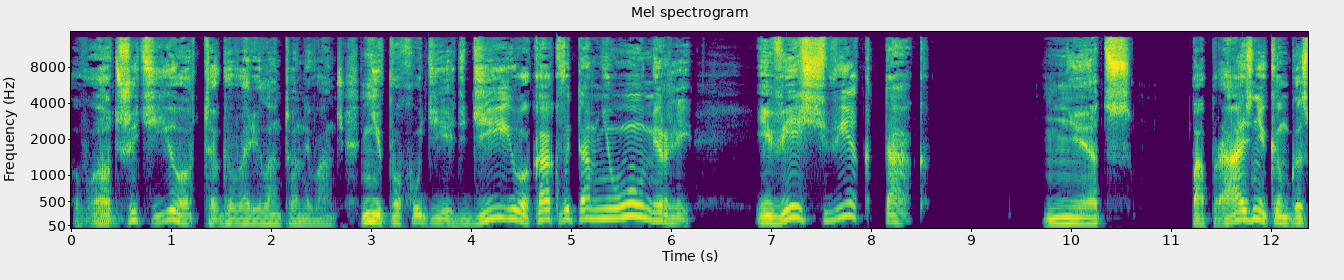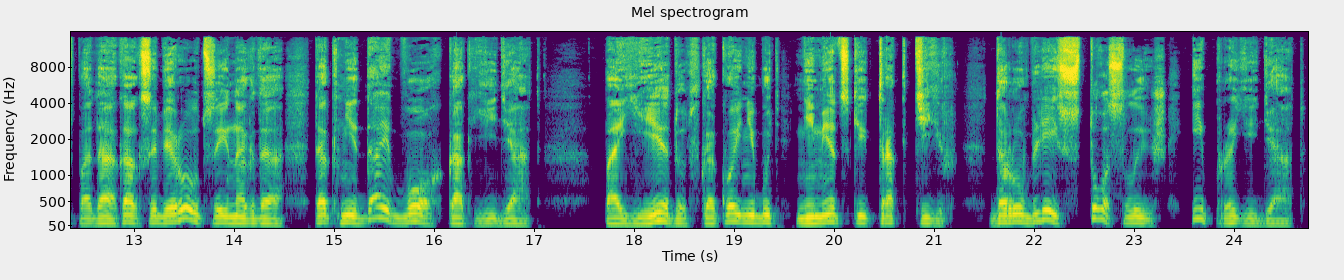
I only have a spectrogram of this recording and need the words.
«Вот житье-то», — говорил Антон Иванович, — «не похудеть, диво, как вы там не умерли, и весь век так». «Нет, по праздникам, господа, как соберутся иногда, так не дай бог, как едят. Поедут в какой-нибудь немецкий трактир, да рублей сто, слышь, и проедят.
